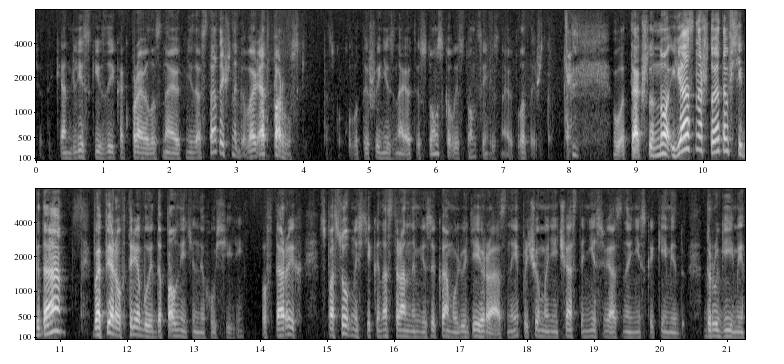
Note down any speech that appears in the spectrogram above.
Все-таки английский язык, как правило, знают недостаточно, говорят по-русски, поскольку латыши не знают эстонского, эстонцы не знают латышского. Вот, так что, но ясно, что это всегда, во-первых, требует дополнительных усилий, во-вторых, способности к иностранным языкам у людей разные, причем они часто не связаны ни с какими другими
